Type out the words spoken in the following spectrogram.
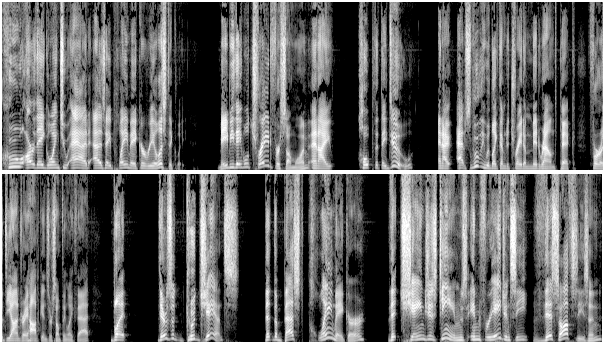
who are they going to add as a playmaker realistically? Maybe they will trade for someone, and I hope that they do. And I absolutely would like them to trade a mid round pick for a DeAndre Hopkins or something like that. But there's a good chance that the best playmaker that changes teams in free agency this offseason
